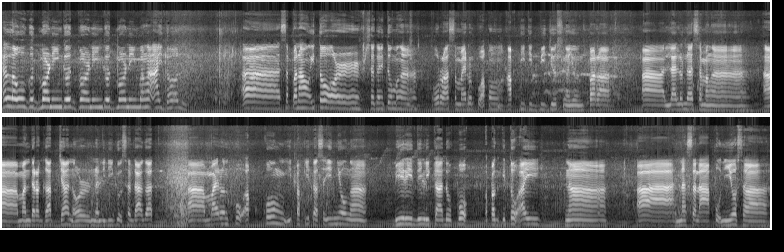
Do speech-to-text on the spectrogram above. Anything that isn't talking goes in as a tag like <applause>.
Hello, good morning, good morning, good morning mga idol. Ah, sa panahon ito or sa ganitong mga oras, mayroon po akong updated videos ngayon para ah, lalo na sa mga ah, mandaragat dyan or naliligo sa dagat. Ah, mayroon po akong ipakita sa inyo nga very delikado po kapag ito ay na ah, nasa lapo niyo sa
